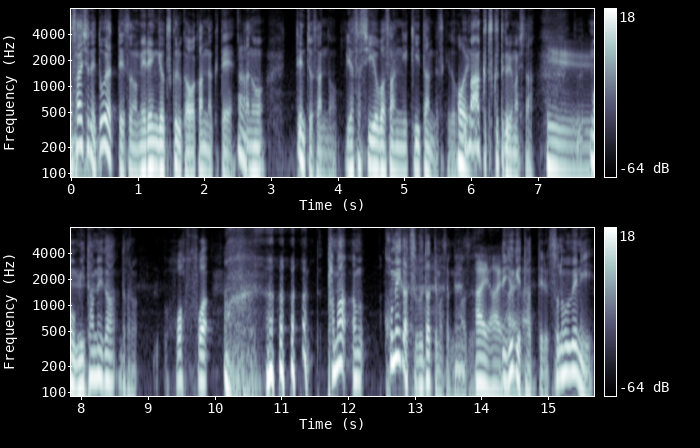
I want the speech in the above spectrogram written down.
最初ねどうやってそのメレンゲを作るか分かんなくて、うん。あの店長さんの優しいおばさんに聞いたんですけど、はい。うまく作ってくれました。もう見た目がだからふわっふわ。たま あの米が粒立ってますよねまず、で湯気立ってる。その上に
